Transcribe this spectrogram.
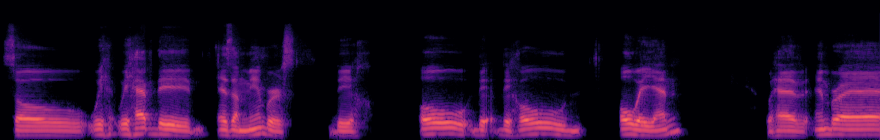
So we we have the as a members the whole the, the whole OEM. We have Embraer,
